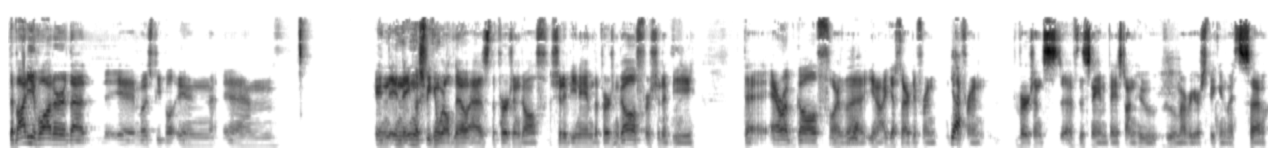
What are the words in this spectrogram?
the body of water that uh, most people in um, in in the English speaking world know as the Persian Gulf? Should it be named the Persian Gulf, or should it be the Arab Gulf, or the yeah. you know? I guess there are different yeah. different versions of this name based on who whomever you're speaking with. So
